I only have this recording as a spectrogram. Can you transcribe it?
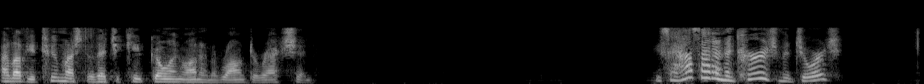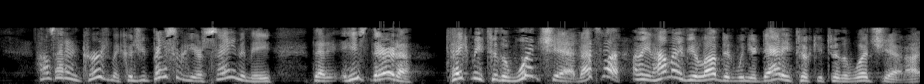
I love you too much to let you keep going on in the wrong direction. You say, how's that an encouragement, George? How's that an encouragement? Because you basically are saying to me that he's there to take me to the woodshed. That's not, I mean, how many of you loved it when your daddy took you to the woodshed? I,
